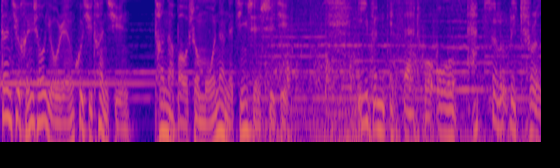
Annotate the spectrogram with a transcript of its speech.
但却很少有人会去探寻他那饱受磨难的精神世界。Even if that were all absolutely true,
